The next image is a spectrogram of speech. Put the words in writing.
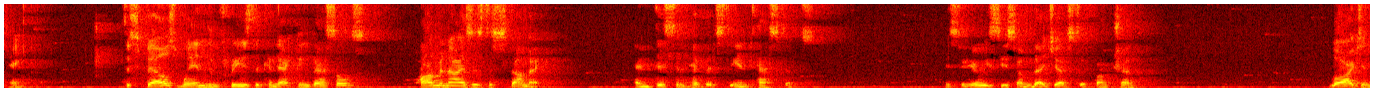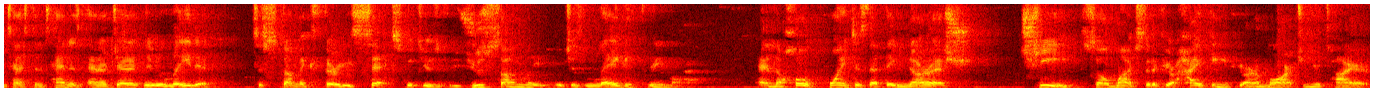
Okay. Dispels wind and frees the connecting vessels, harmonizes the stomach, and disinhibits the intestines. So here we see some digestive function. Large intestine 10 is energetically related to stomach 36, which is Zusanli, which is leg three mile. And the whole point is that they nourish chi so much that if you're hiking, if you're on a march and you're tired,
